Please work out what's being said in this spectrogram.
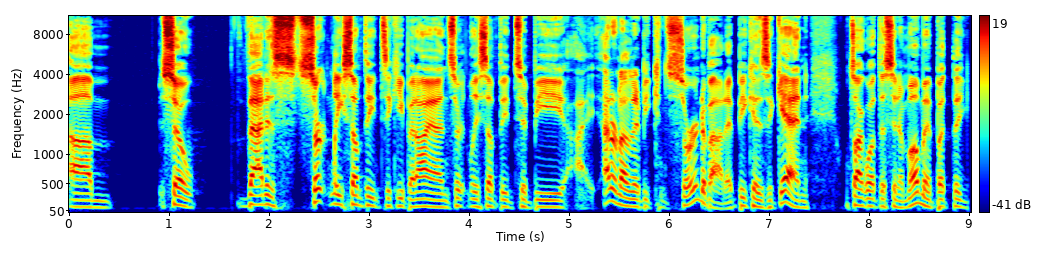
Um, so that is certainly something to keep an eye on. Certainly something to be. I, I don't know that I'd be concerned about it because again, we'll talk about this in a moment. But the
